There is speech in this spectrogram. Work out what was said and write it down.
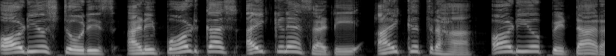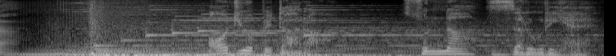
ऑडिओ स्टोरीज आणि पॉडकास्ट ऐकण्यासाठी ऐकत रहा ऑडिओ पिटारा ऑडिओ पिटारा सुनना जरूरी है.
